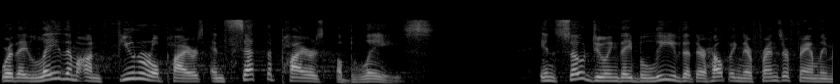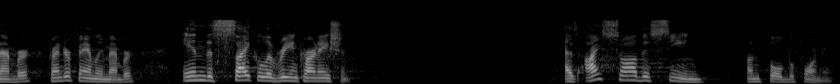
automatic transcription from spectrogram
where they lay them on funeral pyres and set the pyres ablaze. In so doing, they believe that they're helping their friends or family member, friend or family member, in the cycle of reincarnation. As I saw this scene unfold before me,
